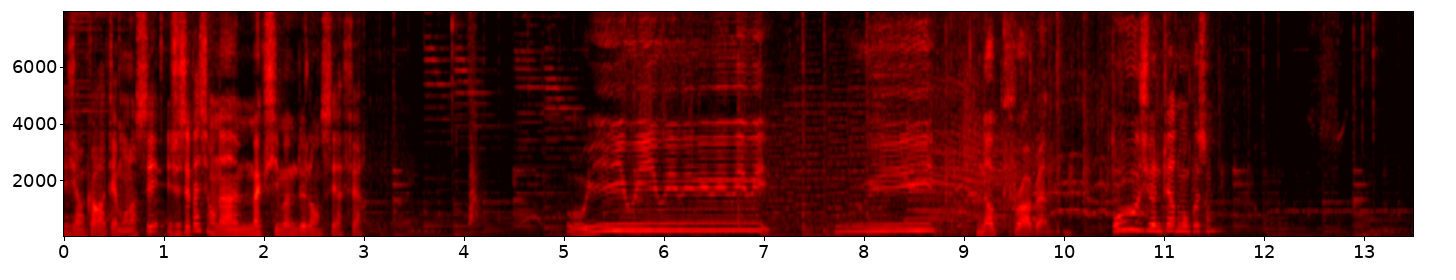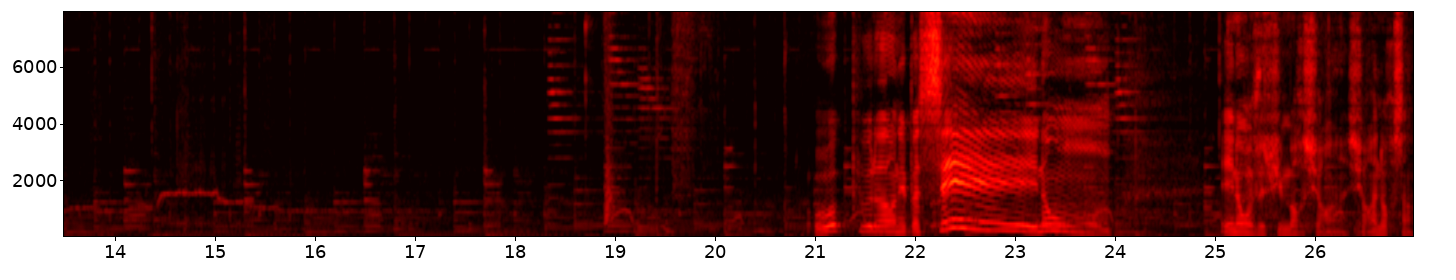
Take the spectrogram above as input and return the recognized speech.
J'ai encore raté mon lancer. Je sais pas si on a un maximum de lancers à faire. Oui, oui, oui, oui, oui, oui, oui, oui. Oui. No problem. Ouh, je viens de perdre mon poisson. Hop là, on est passé Non Et non, je suis mort sur un, sur un oursin.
